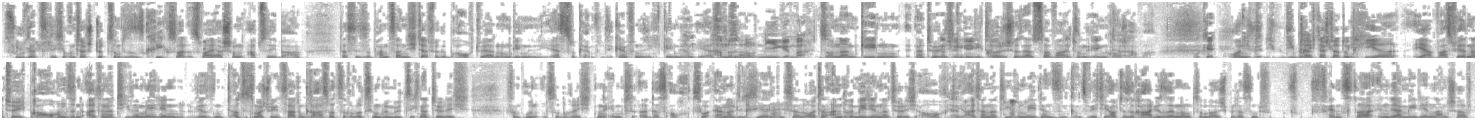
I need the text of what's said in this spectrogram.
zusätzliche Unterstützung dieses Kriegs, weil es war ja schon absehbar, dass diese Panzer nicht dafür gebraucht werden, um gegen den IS zu kämpfen. Sie kämpfen nicht gegen den IS, haben sondern, sie noch nie gemacht, sondern gegen natürlich gegen die kurdische Selbstverwaltung in Rojava. Okay. Und ich, ich, die Berichterstattung hier, ja, was wir natürlich brauchen, sind alternative Medien. Wir sind also zum Beispiel die Zeitung Graswurzelrevolution bemüht sich natürlich von unten zu berichten, eben äh, das auch zu analysieren und zu erläutern. Andere Medien natürlich auch. Ja. Die alternativen Medien sind ganz wichtig. Auch diese Radiosendungen zum Beispiel, das sind Fenster in der Medienlandschaft,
